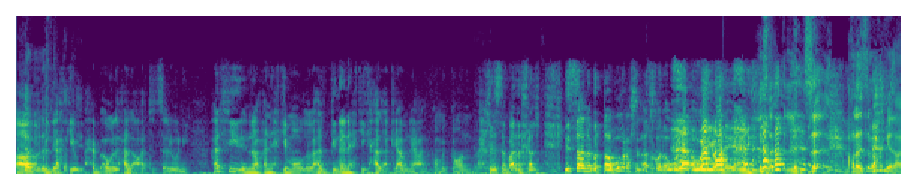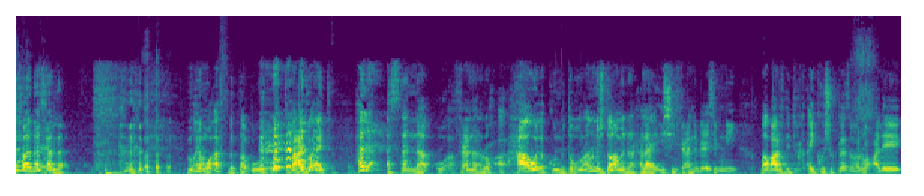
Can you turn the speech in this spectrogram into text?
آه بدي أحكي بحب أول حلقة قعدتوا تسألوني. هل في إنه حنحكي مو... هل فينا نحكي حلقة كاملة عن Comic Con؟ لسه ما دخلت. لسه أنا بالطابور عشان أدخل اول أول يوم لإلي. لسه لسه إحنا لسه ما حكينا ما دخلنا. المهم وقفت بالطابور بعد وقت هلأ أستنى وفعلا أروح أحاول أكون بالطابور. أنا مش ضامن إنه حلاقي شيء فعلا بيعجبني. ما بعرف أي كشك لازم أروح عليه.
